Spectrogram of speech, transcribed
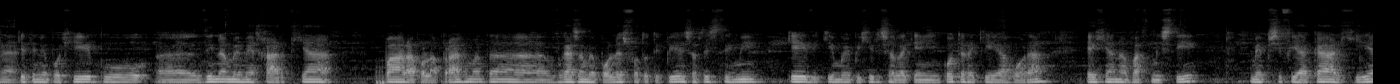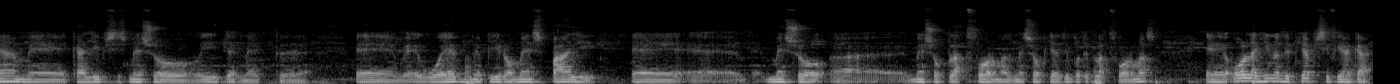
ναι. και την εποχή που ε, δίναμε με χαρτιά πάρα πολλά πράγματα, βγάζαμε πολλές φωτοτυπίες. Αυτή τη στιγμή και η δική μου επιχείρηση αλλά και γενικότερα και η αγορά έχει αναβαθμιστεί με ψηφιακά αρχεία, με καλύψεις μέσω ίντερνετ, ε, ε, web, με πληρωμές πάλι ε, μέσω, μέσω πλατφόρμας, μέσω οποιαδήποτε πλατφόρμας. όλα γίνονται πια ψηφιακά.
